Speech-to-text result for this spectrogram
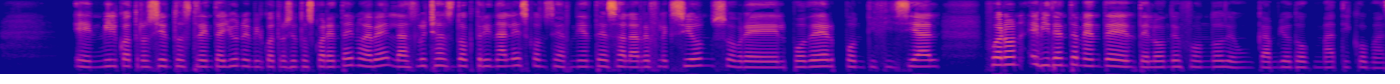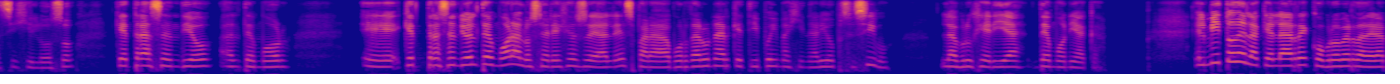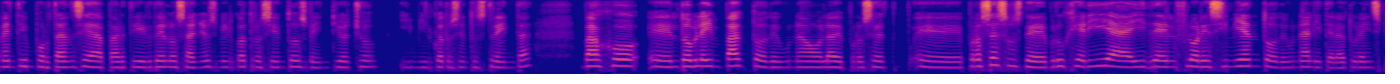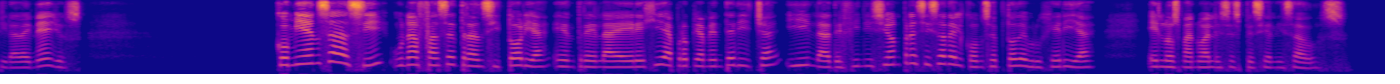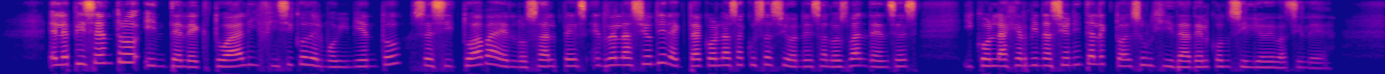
en 1431 y 1449, las luchas doctrinales concernientes a la reflexión sobre el poder pontificial fueron evidentemente el telón de fondo de un cambio dogmático más sigiloso que trascendió al temor eh, que trascendió el temor a los herejes reales para abordar un arquetipo imaginario obsesivo, la brujería demoníaca. El mito de la aquelarre cobró verdaderamente importancia a partir de los años 1428 y 1430, bajo el doble impacto de una ola de eh, procesos de brujería y del florecimiento de una literatura inspirada en ellos. Comienza así una fase transitoria entre la herejía propiamente dicha y la definición precisa del concepto de brujería en los manuales especializados. El epicentro intelectual y físico del movimiento se situaba en los Alpes en relación directa con las acusaciones a los valdenses y con la germinación intelectual surgida del concilio de Basilea.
